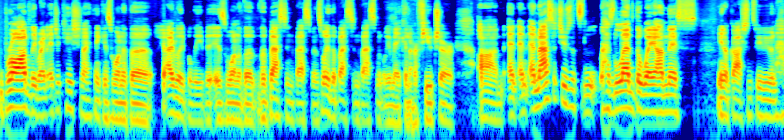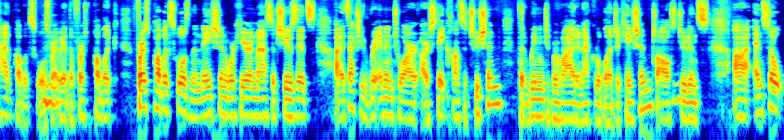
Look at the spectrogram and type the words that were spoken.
broadly, right, education, I think, is one of the, I really believe it is one of the, the best investments, really the best investment we make in our future. Um, and, and, and Massachusetts has led the way on this. You know, gosh, since we've even had public schools, right? Mhm. We had the first public first public schools in the nation were here in Massachusetts. Uh, it's actually written into our, our state constitution that we need to provide an equitable education to all Mhm. students. Uh, and so,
